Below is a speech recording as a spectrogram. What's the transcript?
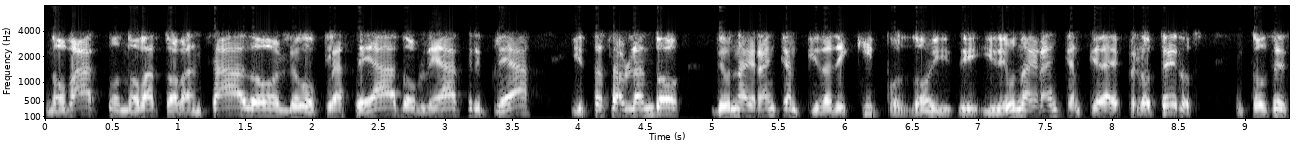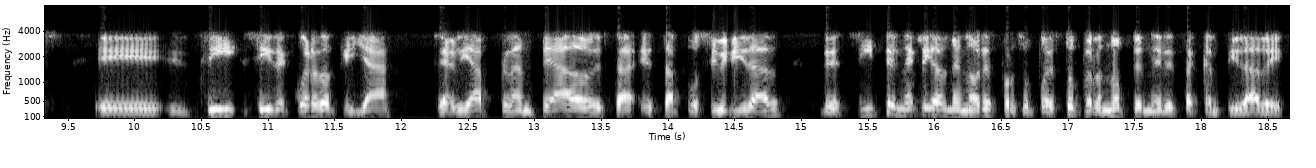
novato, novato avanzado, luego clase A, doble A, triple A, y estás hablando de una gran cantidad de equipos, ¿no? Y de, y de una gran cantidad de peloteros. Entonces, eh, sí, sí recuerdo que ya se había planteado esta, esta posibilidad de sí tener ligas menores, por supuesto, pero no tener esta cantidad de,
